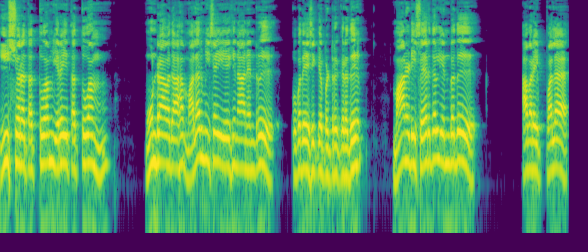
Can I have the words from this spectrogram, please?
ஈஸ்வர தத்துவம் இறை தத்துவம் மூன்றாவதாக மலர்மிசை ஏகினான் என்று உபதேசிக்கப்பட்டிருக்கிறது. மானடி சேர்தல் என்பது அவரை பல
